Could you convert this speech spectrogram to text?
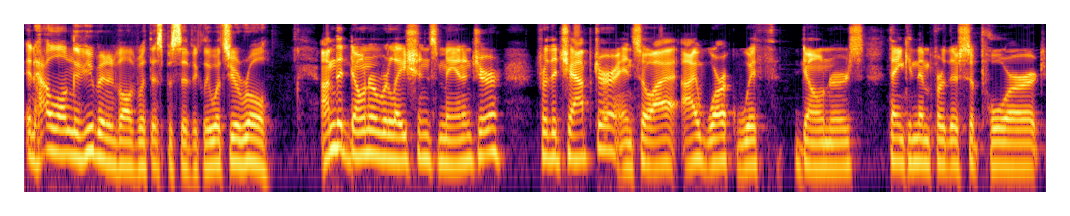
And how long have you been involved with this specifically? What's your role? I'm the donor relations manager for the chapter. And so I, I work with donors, thanking them for their support,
